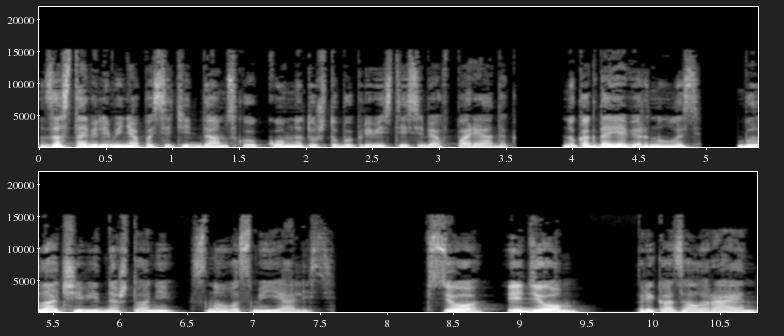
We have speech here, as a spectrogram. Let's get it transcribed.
заставили меня посетить дамскую комнату, чтобы привести себя в порядок. Но когда я вернулась, было очевидно, что они снова смеялись. «Все, идем!» – приказал Райан,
